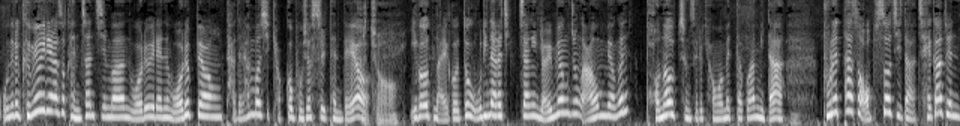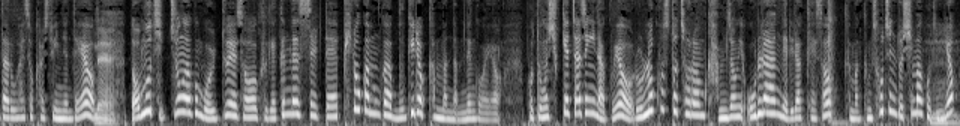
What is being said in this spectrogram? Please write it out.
오늘은 금요일이라서 괜찮지만 월요일에는 월요병 다들 한 번씩 겪어보셨을 텐데요. 그렇죠. 이것 말고도 우리나라 직장인 10명 중 9명은 번아웃 증세를 경험했다고 합니다. 음. 불에 타서 없어지다, 재가 된다로 해석할 수 있는데요. 네. 너무 집중하고 몰두해서 그게 끝냈을 때 피로감과 무기력함만 남는 거예요. 보통은 쉽게 짜증이 나고요. 롤러코스터처럼 감정이 오르락 내리락 해서 그만큼 소진도 심하거든요. 음.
